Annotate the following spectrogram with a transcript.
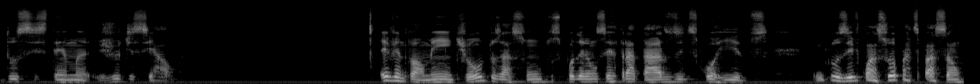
do sistema judicial. Eventualmente, outros assuntos poderão ser tratados e discorridos, inclusive com a sua participação,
